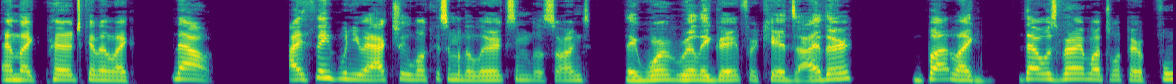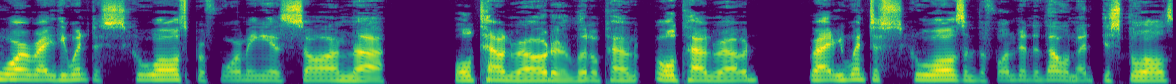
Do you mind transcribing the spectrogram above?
and like parents kind of like, now I think when you actually look at some of the lyrics, some of the songs, they weren't really great for kids either, but like mm. that was very much what they're for, right? He went to schools performing his song, uh, Old Town Road or Little Town, Old Town Road. Right? He went to schools and performed in elementary schools.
